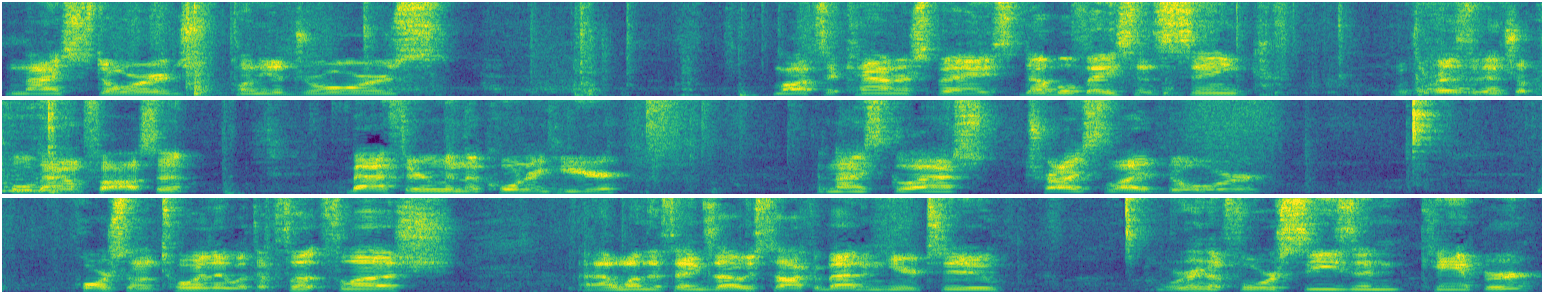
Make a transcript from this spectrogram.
Nice storage, plenty of drawers. Lots of counter space, double basin sink with the residential pull down faucet. Bathroom in the corner here. The nice glass tri-slide door. Porcelain toilet with a foot flush. Uh, one of the things I always talk about in here too, we're in a four season camper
